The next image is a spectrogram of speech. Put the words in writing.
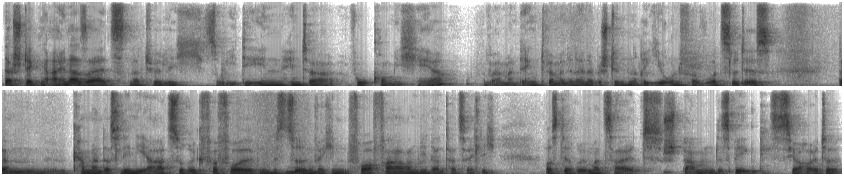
Da stecken einerseits natürlich so Ideen hinter, wo komme ich her? Weil man denkt, wenn man in einer bestimmten Region verwurzelt ist, dann kann man das linear zurückverfolgen bis mhm. zu irgendwelchen Vorfahren, die dann tatsächlich aus der Römerzeit stammen. Deswegen gibt es ja heute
